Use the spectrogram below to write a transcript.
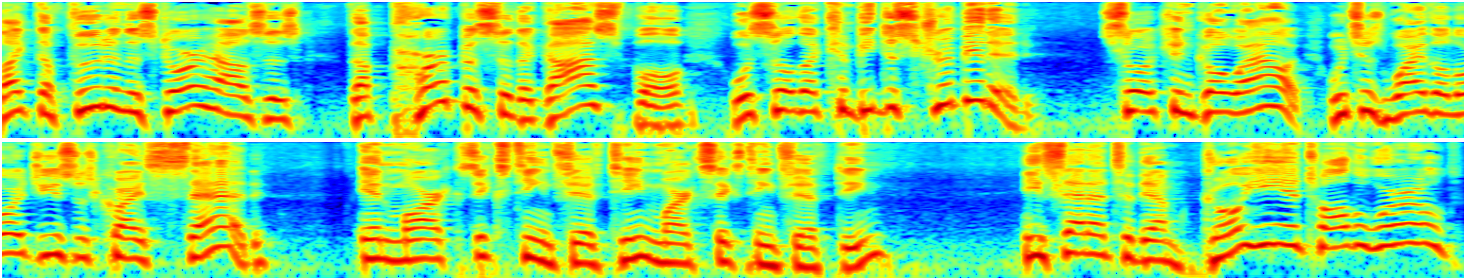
Like the food in the storehouses, the purpose of the gospel was so that it can be distributed, so it can go out, which is why the Lord Jesus Christ said in Mark 16 15, Mark 16 15, he said unto them, Go ye into all the world,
